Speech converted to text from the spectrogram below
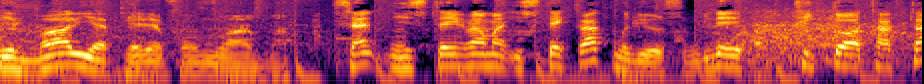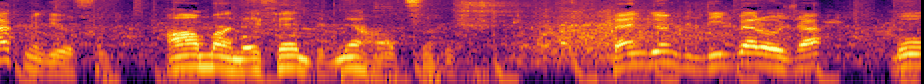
E var ya telefonlarda. Sen Instagram'a istekrak mı diyorsun? Bir de TikTok'a tak tak mı diyorsun? Aman efendim ne halsa. Ben diyorum ki Dilber Hoca bu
